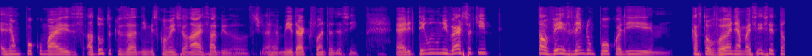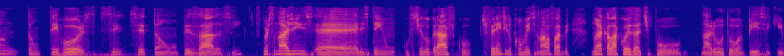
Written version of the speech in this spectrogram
ele, é um pouco mais adulto que os animes convencionais, sabe? é, meio Dark Fantasy, assim. É, ele tem um universo que talvez lembre um pouco ali Castlevania, mas sem ser tão, tão terror, sem ser tão pesado assim. Os personagens, é, eles têm um, um, estilo gráfico diferente do convencional, sabe? Não é aquela coisa tipo Naruto ou One Piece que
